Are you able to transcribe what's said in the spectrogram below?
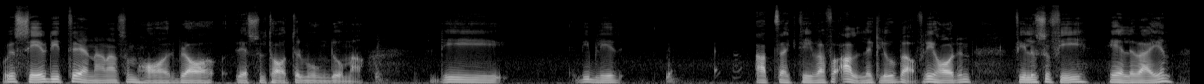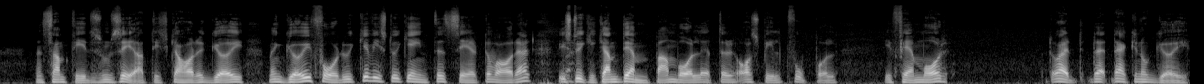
Och jag ser ju de tränarna som har bra resultat med ungdomar. De, de blir attraktiva för alla klubbar, för de har en filosofi hela vägen. Men samtidigt som du säger att de ska ha det göj. Men göj får du inte om du inte är intresserad av att vara där. Om du inte kan dämpa en boll efter att ha spelat fotboll i fem år. Då är det, det är inte något göj.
